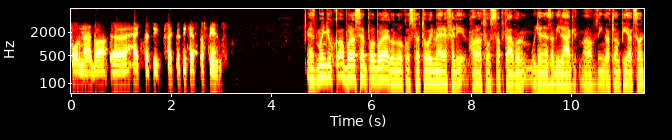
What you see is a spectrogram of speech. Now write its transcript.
formába fektetik, fektetik ezt a pénzt. Ez mondjuk abból a szempontból elgondolkoztató, hogy merre felé halad hosszabb távon ugyanez a világ az ingatlan piacon.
